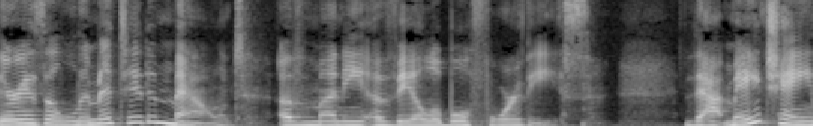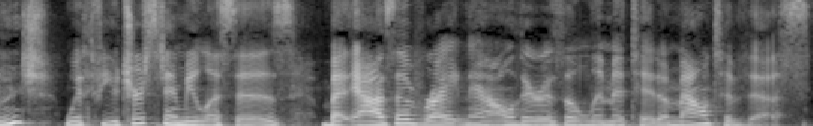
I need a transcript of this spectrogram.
There is a limited amount of money available for these. That may change with future stimuluses, but as of right now, there is a limited amount of this.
